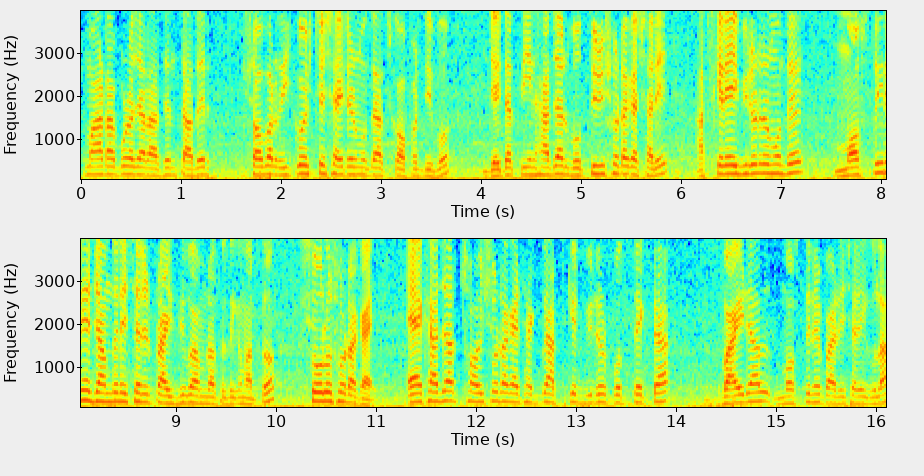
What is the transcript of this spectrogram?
স্মার্ট আপুরা যারা আছেন, তাদের সবার রিকোয়েস্টের শাড়িটার মধ্যে আজকে অফার দিব, যেটা তিন হাজার বত্রিশশো টাকা শাড়ি। আজকের এই ভিডিওটার মধ্যে মসলিনের জামদানি শাড়ির প্রাইস দিব আমরা আপনাদেরকে মাত্র ষোলোশো টাকায়। এক হাজার ছয়শো টাকায় থাকবে আজকের ভিডিওর প্রত্যেকটা ভাইরাল মসলিনের পার্টি শাড়িগুলা।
